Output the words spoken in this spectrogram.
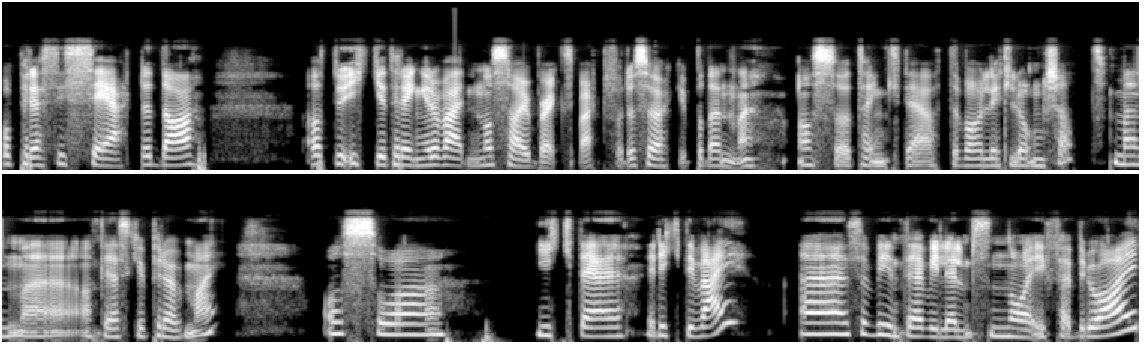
og presiserte da at du ikke trenger å være noen cyberekspert for å søke på denne. Og så tenkte jeg at det var litt longshot, men uh, at jeg skulle prøve meg. Og så gikk det riktig vei. Uh, så begynte jeg Wilhelmsen nå i februar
